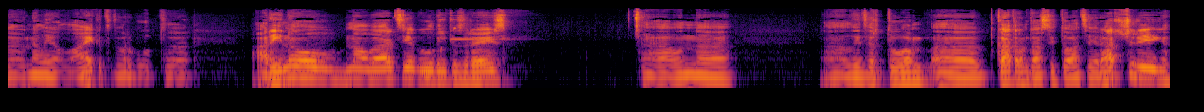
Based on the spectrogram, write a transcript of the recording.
uh, neliela laika, tad varbūt arī nav, nav vērts ieguldīt uzreiz. Un, līdz ar to katram tā situācija ir atšķirīga,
